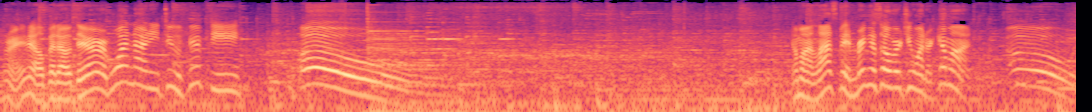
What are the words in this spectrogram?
All right, help it out there. 192.50. Oh! Come on, last spin. Bring us over 200. Come on. Oh,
